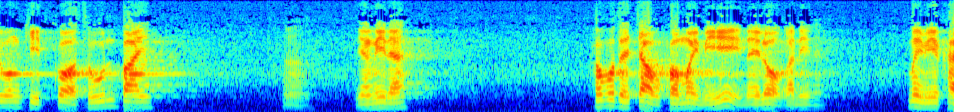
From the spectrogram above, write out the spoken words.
ดวงจิตก็สูญไปอย่างนี้นะพระพุทธเจ้าก็ไม่มีในโลกอันนี้นะ ไม่มีใคร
